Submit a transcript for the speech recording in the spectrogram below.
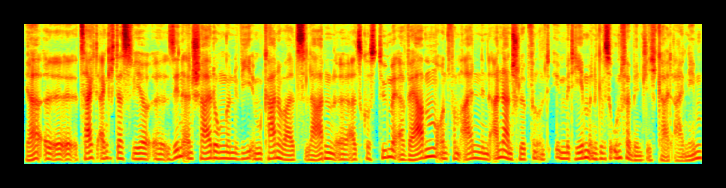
Ja, äh, äh, zeigt eigentlich, dass wir äh, Sinnentscheidungen wie im Karnevalsladen als Kostüme erwerben und vom einen in den anderen schlüpfen und mit jedem eine gewisse Unverbindlichkeit einnehmen.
